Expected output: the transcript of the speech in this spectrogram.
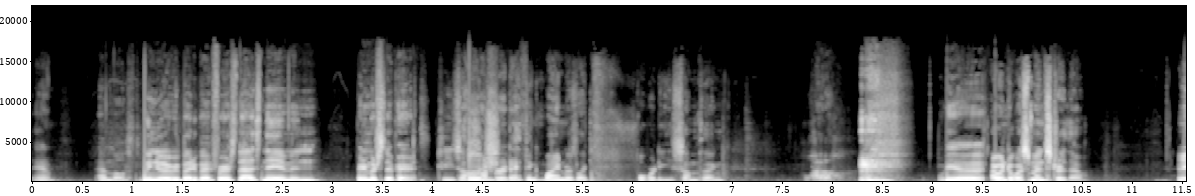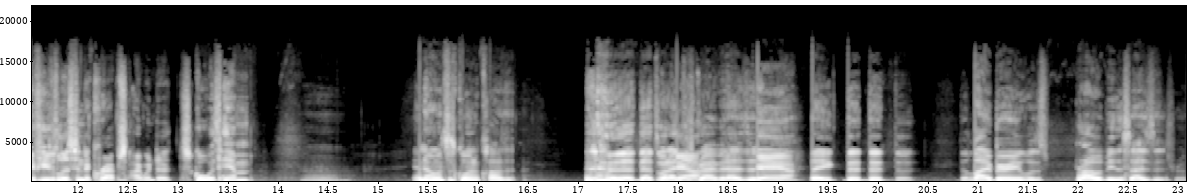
Damn. at most. We knew everybody by first last name and pretty much their parents. Geez, a hundred. shit. I think mine was like forty something. Wow. We uh I went to Westminster though. And if you listen to Krebs, I went to school with him. And I went to school in a closet. that, that's what I Yeah. describe it as. It, Yeah, yeah. Like the, the the the library was probably the size of this room.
